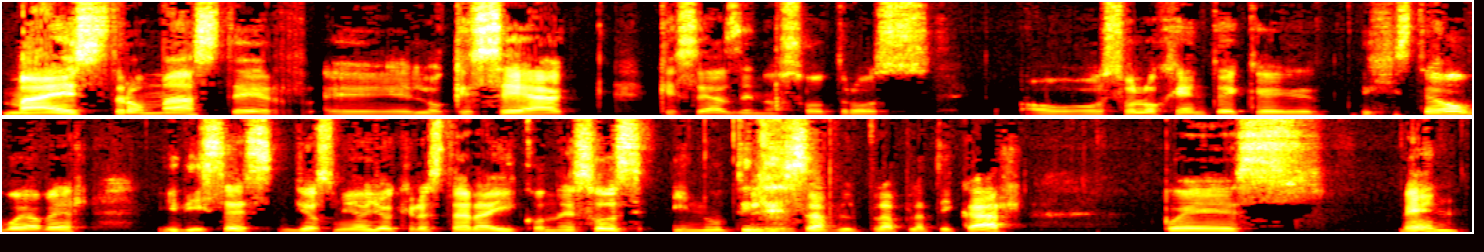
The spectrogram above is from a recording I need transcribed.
maestro, máster, eh, lo que sea que seas de nosotros, o solo gente que dijiste, oh, voy a ver, y dices, Dios mío, yo quiero estar ahí con esos inútiles a, pl- a platicar, pues ven,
